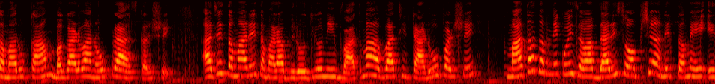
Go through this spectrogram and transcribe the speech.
તમારું કામ બગાડવાનો પ્રયાસ કરશે. આજે તમારે તમારા વિરોધીઓની વાતમાં આવવાથી ટાળવું પડશે. માતા તમને કોઈ જવાબદારી સોંપશે અને તમે એ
